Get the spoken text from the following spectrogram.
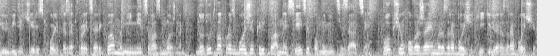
и увидеть через сколько закроется реклама не имеется возможно. Но тут вопрос больше к рекламной сети по монетизации. В общем, уважаемые разработчики или разработчик,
